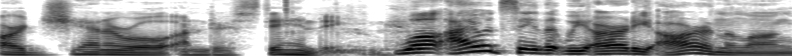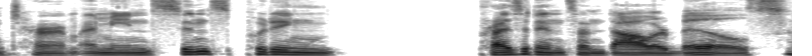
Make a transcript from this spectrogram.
our general understanding. Well, I would say that we already are in the long term. I mean, since putting presidents on dollar bills,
